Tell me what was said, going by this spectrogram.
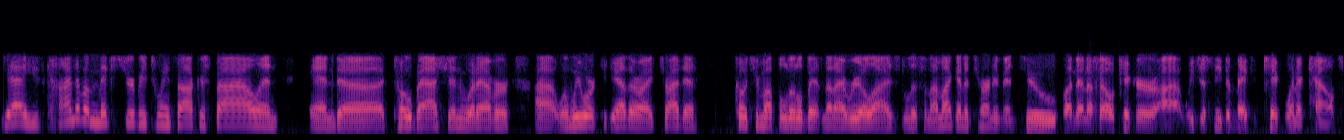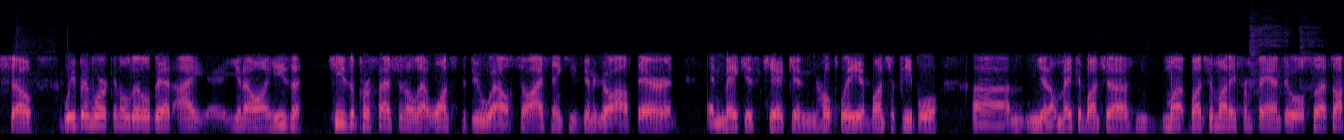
yeah, he's kind of a mixture between soccer style and and uh, toe bashing, whatever. Uh, when we worked together, I tried to coach him up a little bit, and then I realized, listen, I'm not going to turn him into an NFL kicker. Uh, we just need to make a kick when it counts. So we've been working a little bit. I, you know, he's a he's a professional that wants to do well. So I think he's going to go out there and and make his kick, and hopefully a bunch of people uh, you know, make a bunch of m- bunch of money from FanDuel. So that's all.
